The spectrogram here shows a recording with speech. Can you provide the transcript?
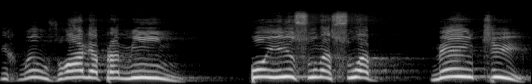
Irmãos, olha para mim. Põe isso na sua mente.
